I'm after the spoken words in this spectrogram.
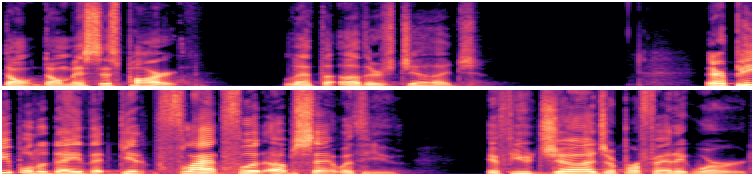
don't, don't miss this part. Let the others judge. There are people today that get flat foot upset with you if you judge a prophetic word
